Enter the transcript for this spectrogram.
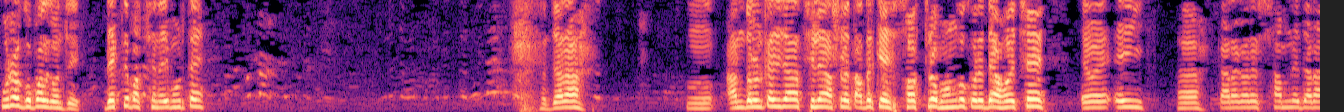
পুরো গোপালগঞ্জে। দেখতে পাচ্ছেন এই মুহূর্তে যারা আন্দোলনকারী যারা ছিলেন, আসলে তাদেরকে ছত্র ভঙ্গ করে দেওয়া হয়েছে। এই কারাগারের সামনে যারা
